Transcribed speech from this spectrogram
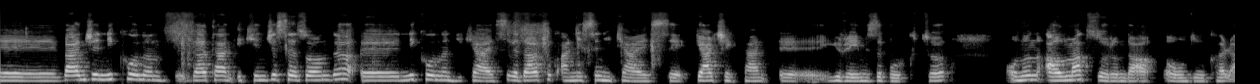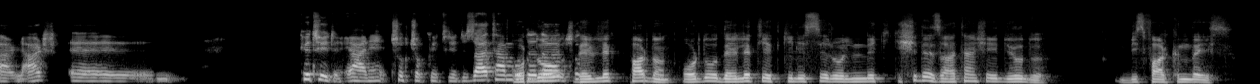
E, bence Niko'nun zaten ikinci sezonda e, Niko'nun hikayesi ve daha çok annesinin hikayesi gerçekten e, yüreğimizi burktu. Onun almak zorunda olduğu kararlar e, kötüydü. Yani çok çok kötüydü. Zaten burada orada daha çok... devlet pardon orada o devlet yetkilisi rolündeki kişi de zaten şey diyordu. Biz farkındayız.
